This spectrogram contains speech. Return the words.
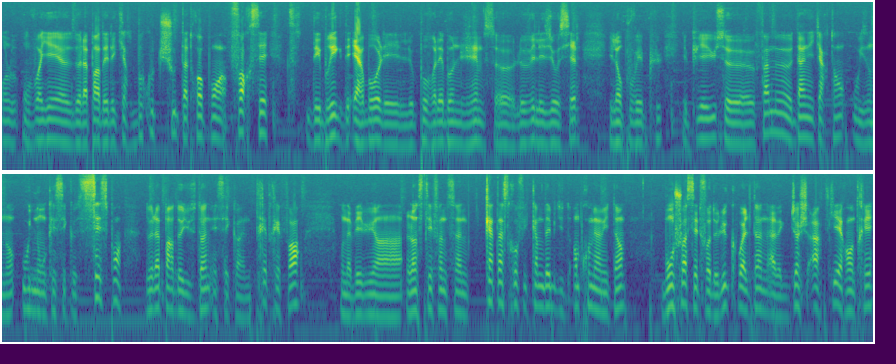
On, voyait euh, de la part des Lakers beaucoup de shoots à 3 points forcés, des briques, des airballs et le pauvre LeBron James euh, levait les yeux au ciel. Il n'en pouvait plus. Et puis il y a eu ce fameux dernier carton où ils n'ont encaissé que 16 points de la part de Houston et c'est quand même très très fort. On avait vu un Lance Stephenson catastrophique comme d'habitude en première mi-temps. Bon choix cette fois de Luke Walton avec Josh Hart qui est rentré.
